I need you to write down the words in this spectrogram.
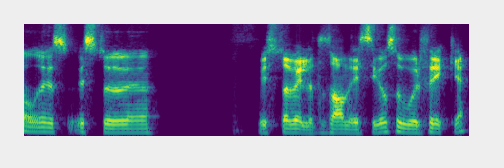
Og hvis, hvis, du, hvis du er villig til å ta en risiko, så hvorfor ikke?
